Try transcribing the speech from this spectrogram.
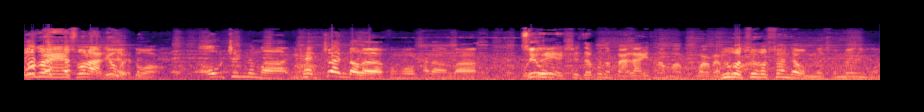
工作人员说了六百多。哦，真的吗？你看赚到了，峰峰看到了吗？所以我也是，咱不能白来一趟嘛，不玩白。如果最后算在我们的成本里呢？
